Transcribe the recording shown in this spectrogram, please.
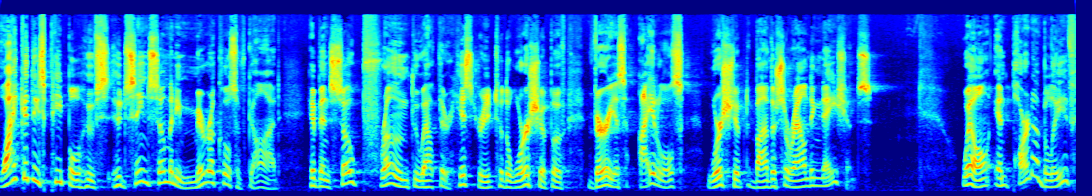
Why could these people who've, who'd seen so many miracles of God have been so prone throughout their history to the worship of various idols worshiped by the surrounding nations? Well, in part, I believe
